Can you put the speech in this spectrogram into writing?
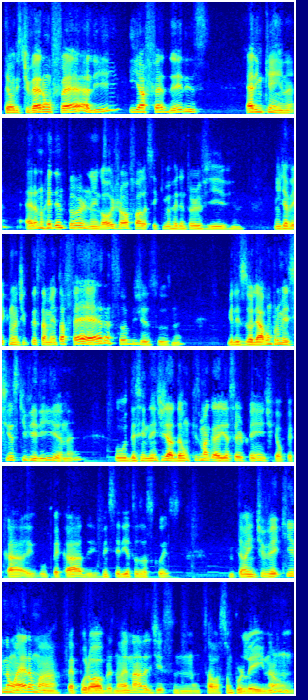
Então eles tiveram fé ali e a fé deles era em quem, né? Era no Redentor, né? Igual o Jó fala assim que meu Redentor vive. Né? A gente já vê que no Antigo Testamento a fé era sobre Jesus, né? Eles olhavam para o Messias que viria, né? O descendente de Adão que esmagaria a serpente, que é o, peca... o pecado, e venceria todas as coisas. Então a gente vê que não era uma fé por obras, não é nada disso, não salvação por lei, não.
